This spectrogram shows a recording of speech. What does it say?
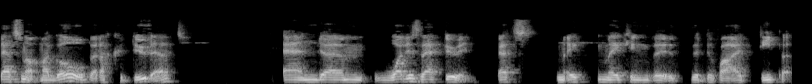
That's not my goal, but I could do that. And um, what is that doing? That's make, making the, the divide deeper.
